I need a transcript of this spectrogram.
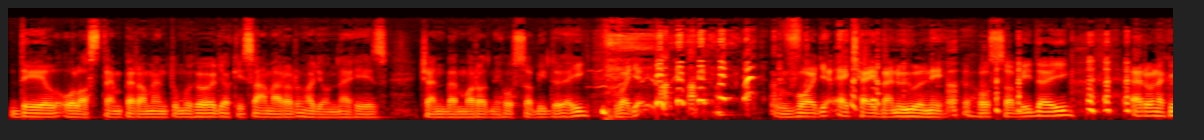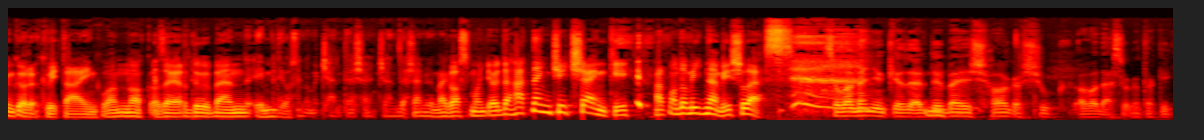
dél-olasz temperamentumú hölgy, aki számára nagyon nehéz csendben maradni hosszabb időig, vagy vagy egy helyben ülni hosszabb ideig. Erről nekünk örök vitáink vannak az erdőben. Én mindig azt mondom, hogy csendesen, csendesen. Ő meg azt mondja, hogy de hát nincs itt senki. Hát mondom, így nem is lesz. Szóval menjünk ki az erdőbe, és hallgassuk a vadászokat, akik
